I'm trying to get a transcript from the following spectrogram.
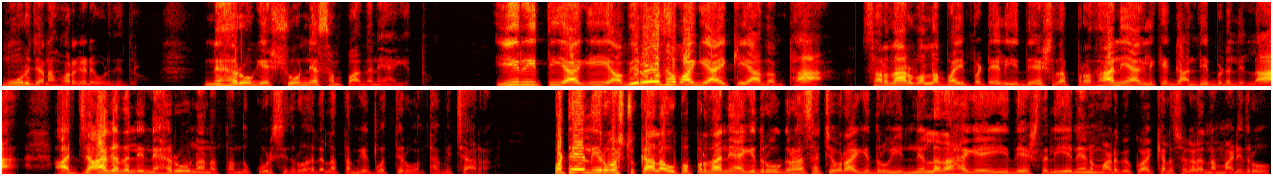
ಮೂರು ಜನ ಹೊರಗಡೆ ಉಳಿದಿದ್ದರು ನೆಹರುಗೆ ಶೂನ್ಯ ಸಂಪಾದನೆ ಆಗಿತ್ತು. ಈ ರೀತಿಯಾಗಿ ಅವಿರೋಧವಾಗಿ ಆಯ್ಕೆಯಾದಂಥ ಸರ್ದಾರ್ ವಲ್ಲಭಭಾಯಿ ಪಟೇಲ್ ಈ ದೇಶದ ಪ್ರಧಾನಿಯಾಗಲಿಕ್ಕೆ ಗಾಂಧಿ ಬಿಡಲಿಲ್ಲ. ಆ ಜಾಗದಲ್ಲಿ ನೆಹರೂನನ್ನು ತಂದು ಕೂಡಿಸಿದರು. ಅದೆಲ್ಲ ತಮಗೆ ಗೊತ್ತಿರುವಂಥ ವಿಚಾರ. ಪಟೇಲ್ ಇರುವಷ್ಟು ಕಾಲ ಉಪ ಪ್ರಧಾನಿಯಾಗಿದ್ದರು ಗೃಹ ಸಚಿವರಾಗಿದ್ದರು ಇನ್ನಿಲ್ಲದ ಹಾಗೆ ಈ ದೇಶದಲ್ಲಿ ಏನೇನು ಮಾಡಬೇಕು, ಆ ಕೆಲಸಗಳನ್ನು ಮಾಡಿದರು.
